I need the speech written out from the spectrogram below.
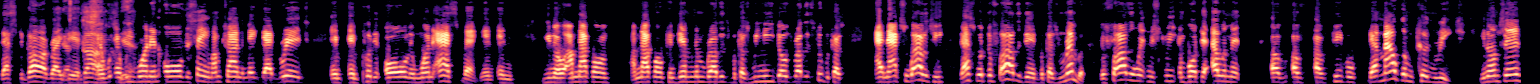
that's the God right That's there. the God, and we, and we yeah. want in all the same. I'm trying to make that bridge and, and put it all in one aspect. And and you know, I'm not gonna I'm not going to condemn them brothers because we need those brothers too. Because in actuality, that's what the father did. Because remember, the father went in the street and bought the element of of of people that Malcolm couldn't reach. You know what I'm saying?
